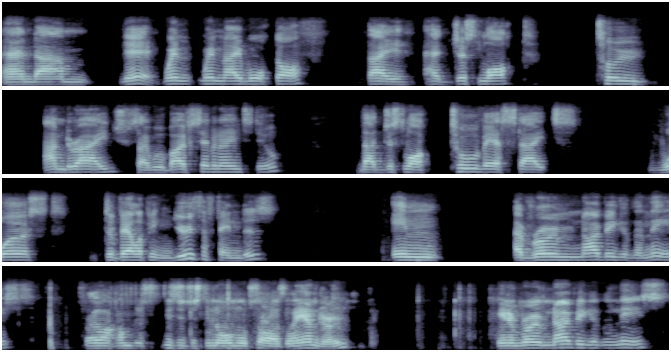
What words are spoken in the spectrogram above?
And um, yeah, when when they walked off, they had just locked two underage. So we were both 17 still. They'd just locked two of our state's worst developing youth offenders in a room no bigger than this so like I'm just this is just a normal size lounge room in a room no bigger than this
